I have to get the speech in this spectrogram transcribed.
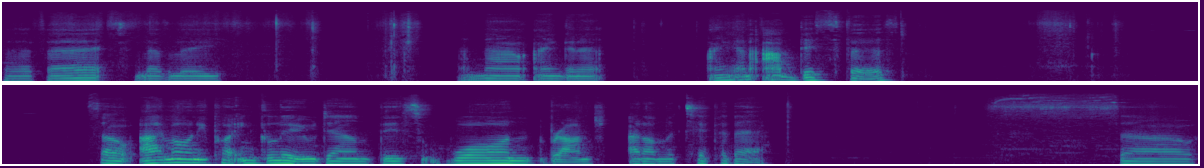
Perfect, lovely. And now I'm gonna I'm gonna add this first. So I'm only putting glue down this one branch and on the tip of there. So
